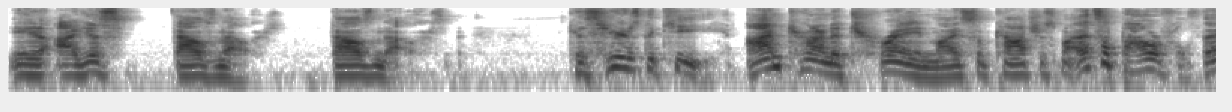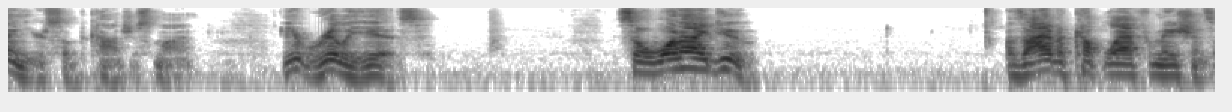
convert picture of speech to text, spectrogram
and I just, $1,000, $1,000. Because here's the key. I'm trying to train my subconscious mind. That's a powerful thing, your subconscious mind. It really is. So what I do, as I have a couple affirmations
